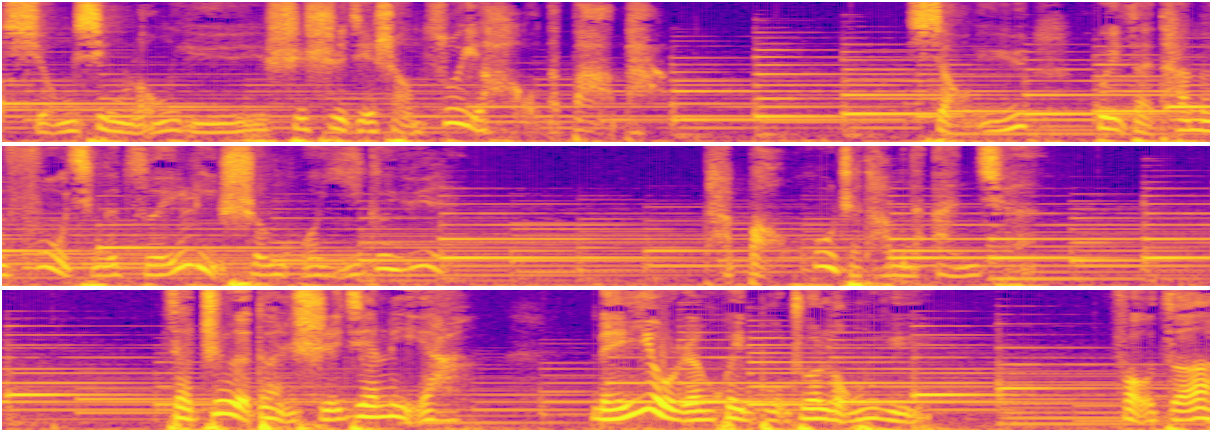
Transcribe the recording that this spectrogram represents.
雄性龙鱼是世界上最好的爸爸。小鱼会在他们父亲的嘴里生活一个月，它保护着他们的安全。在这段时间里呀，没有人会捕捉龙鱼，否则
